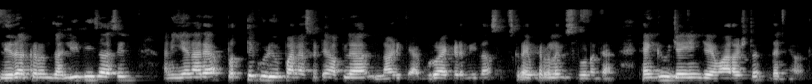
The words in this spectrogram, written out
निराकरण झालेलीच असेल आणि येणाऱ्या प्रत्येक व्हिडिओ पाहण्यासाठी आपल्या लाडक्या गुरु अकॅडमीला सबस्क्राईब करायला विसरू नका. थँक्यू जय हिंद जय महाराष्ट्र. धन्यवाद.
